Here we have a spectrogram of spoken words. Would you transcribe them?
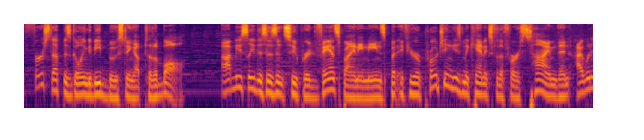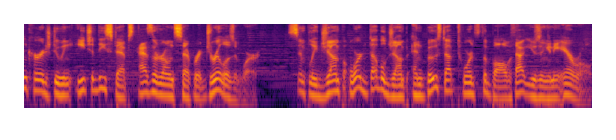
First up is going to be boosting up to the ball. Obviously this isn't super advanced by any means, but if you're approaching these mechanics for the first time, then I would encourage doing each of these steps as their own separate drill as it were. Simply jump or double jump and boost up towards the ball without using any air roll.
